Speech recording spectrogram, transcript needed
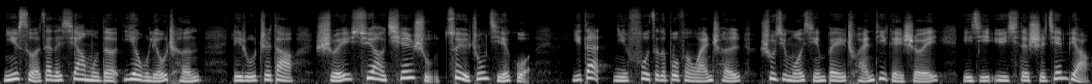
你所在的项目的业务流程，例如知道谁需要签署最终结果，一旦你负责的部分完成，数据模型被传递给谁，以及预期的时间表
